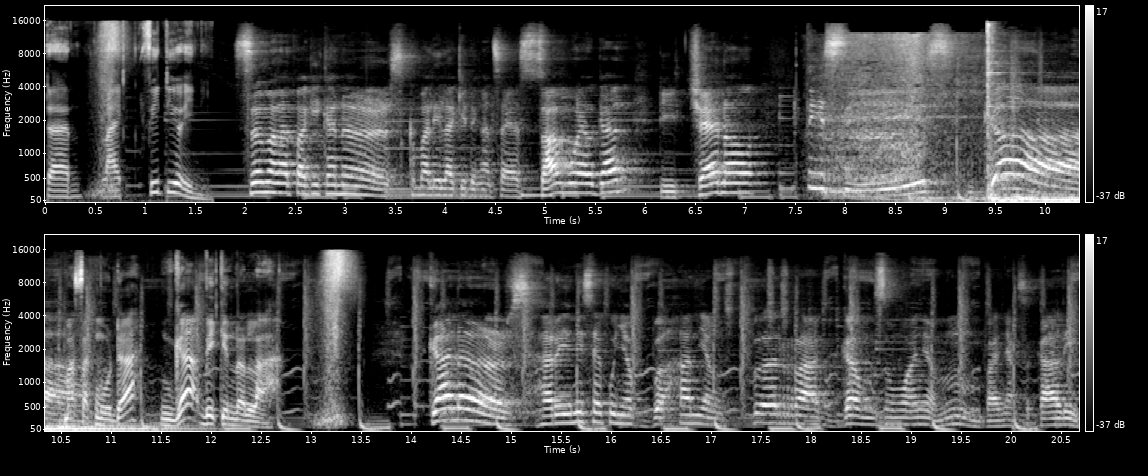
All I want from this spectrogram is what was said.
dan like video ini. Semangat pagi Gunners, kembali lagi dengan saya Samuel Gun di channel This is Gun. Masak mudah, nggak bikin lelah. Gunners, hari ini saya punya bahan yang beragam semuanya, hmm, banyak sekali.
